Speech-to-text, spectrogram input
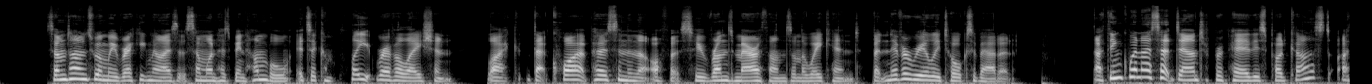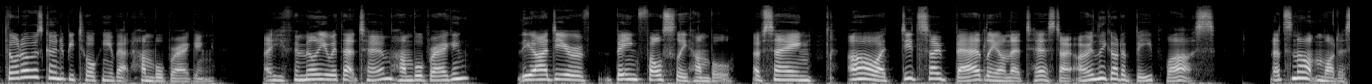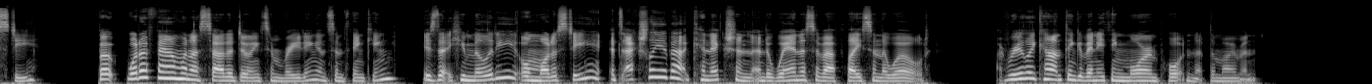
Sometimes when we recognize that someone has been humble, it's a complete revelation, like that quiet person in the office who runs marathons on the weekend, but never really talks about it. I think when I sat down to prepare this podcast, I thought I was going to be talking about humble bragging. Are you familiar with that term, humble bragging? The idea of being falsely humble, of saying, "Oh, I did so badly on that test. I only got a B plus." That's not modesty. But what I found when I started doing some reading and some thinking is that humility or modesty, it's actually about connection and awareness of our place in the world. I really can't think of anything more important at the moment.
